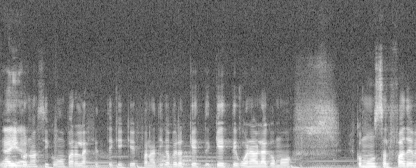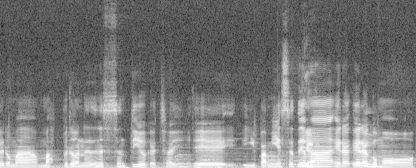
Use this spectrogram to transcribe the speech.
un Ah, icono así como para la gente que, que es fanática, pero es que este, que este buen habla como como un salfate, pero más, más pro en, en ese sentido, ¿cachai? Eh, y para mí ese tema era, era Mm. como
